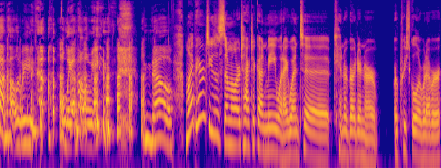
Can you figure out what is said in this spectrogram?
on Halloween, only on Halloween. no. My parents used a similar tactic on me when I went to kindergarten or or preschool or whatever.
